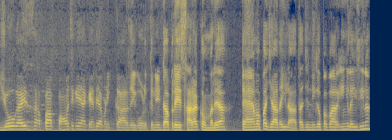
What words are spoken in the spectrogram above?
ਯੋ ਗਾਇਜ਼ ਆਪਾਂ ਪਹੁੰਚ ਗਏ ਆ ਕਹਿੰਦੇ ਆਪਣੀ ਕਾਰ ਦੇ ਕੋਲ। ਕੈਨੇਡਾ ਪਲੇਸ ਸਾਰਾ ਘੁੰਮ ਲਿਆ। ਟਾਈਮ ਆਪਾਂ ਜ਼ਿਆਦਾ ਹੀ ਲਾਤਾ, ਜਿੰਨੀ ਕੁ ਆਪਾਂ ਪਾਰਕਿੰਗ ਲਈ ਸੀ ਨਾ।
